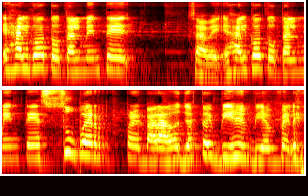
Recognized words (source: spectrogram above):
es algo totalmente ¿sabe? Es algo totalmente súper preparado. Yo estoy bien, bien feliz.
